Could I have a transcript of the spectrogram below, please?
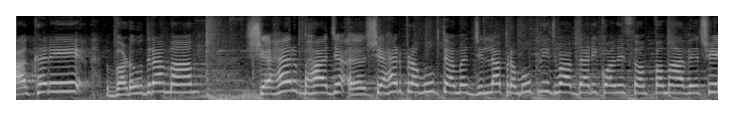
આખરે વડોદરામાં શહેર ભાજપ શહેર પ્રમુખ તેમજ જિલ્લા પ્રમુખની જવાબદારી કોને સોંપવામાં આવે છે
